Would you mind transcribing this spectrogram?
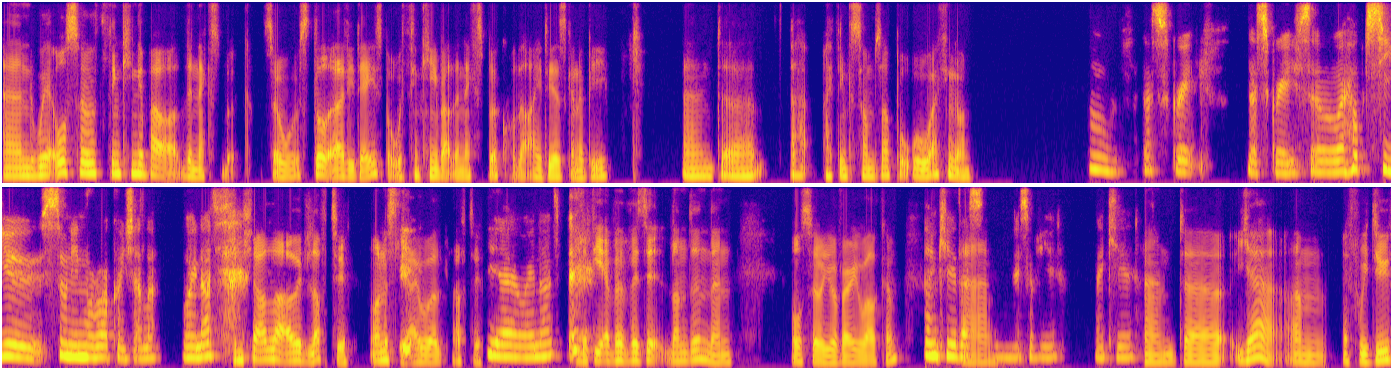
and we're also thinking about the next book. So we're still early days, but we're thinking about the next book, what the idea is going to be, and uh, that I think sums up what we're working on. Oh, that's great. That's great. So I hope to see you soon in Morocco, inshallah. Why not? Inshallah, I would love to. Honestly, I would love to. Yeah, why not? If you ever visit London, then also you're very welcome. Thank you. That's Um, nice of you. Thank you. And uh, yeah, um, if we do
